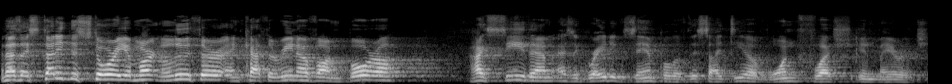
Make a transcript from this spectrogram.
And as I studied the story of Martin Luther and Katharina von Bora, I see them as a great example of this idea of one flesh in marriage.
